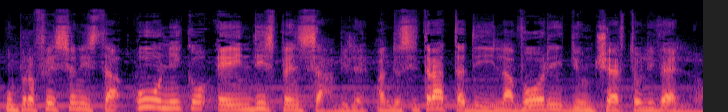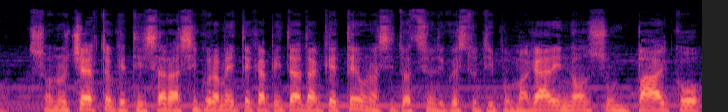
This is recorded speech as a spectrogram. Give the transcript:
un professionista unico e indispensabile quando si tratta di lavori di un certo livello. Sono certo che ti sarà sicuramente capitata anche a te una situazione di questo tipo, magari non su un palco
